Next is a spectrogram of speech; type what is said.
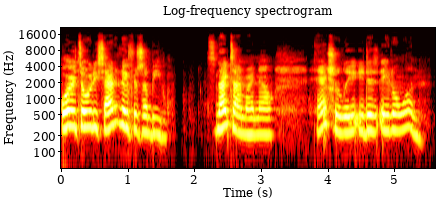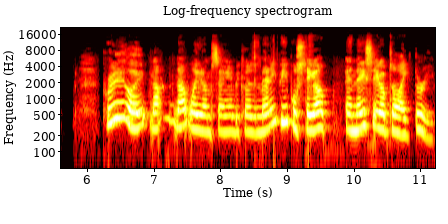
or it's already Saturday for some people. It's nighttime right now. Actually, it is 8:01. Pretty late, not not late. I'm saying because many people stay up and they stay up till like three.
